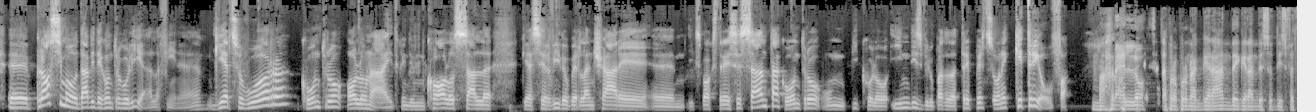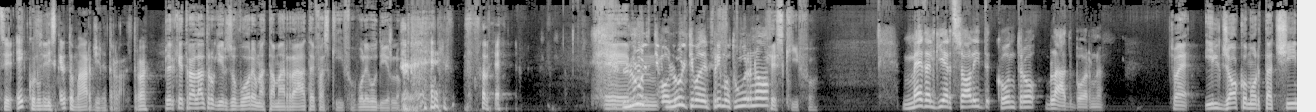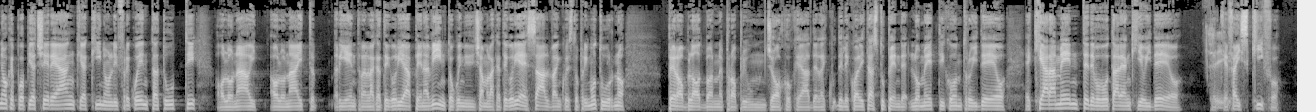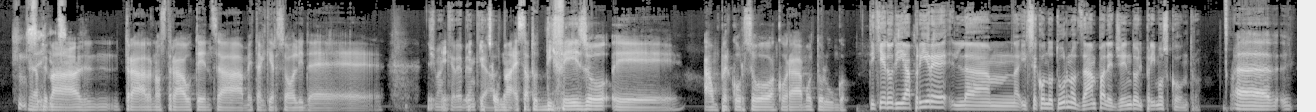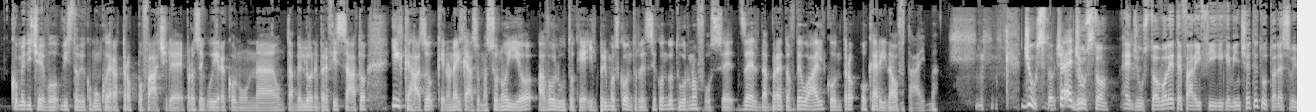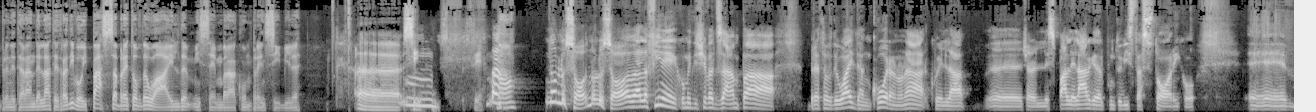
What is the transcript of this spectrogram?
Eh, prossimo Davide contro Golia alla fine. Eh? Gears of War contro Hollow Knight, quindi un colossal che è servito per lanciare eh, Xbox 360 contro un piccolo indie sviluppato da tre persone che trionfa. Ma bello. è stata proprio una grande, grande soddisfazione e con sì. un discreto margine, tra l'altro. Eh. Perché, tra l'altro, Gears of War è una tamarrata e fa schifo, volevo dirlo. Vabbè. E, ehm, l'ultimo, l'ultimo del primo turno. Che schifo. Metal Gear Solid contro Bloodborne. Cioè, il gioco mortaccino che può piacere anche a chi non li frequenta tutti. Hollow Knight, Hollow Knight rientra nella categoria appena vinto, quindi diciamo la categoria è salva in questo primo turno, però Bloodborne è proprio un gioco che ha delle, delle qualità stupende, lo metti contro Ideo e chiaramente devo votare anch'io Ideo, perché sì. fai schifo. sì, ma sì. tra la nostra utenza Metal Gear Solid è... ci mancherebbe e, anche insomma, altro. è stato difeso e ha un percorso ancora molto lungo. Ti chiedo di aprire il, um, il secondo turno, Zampa, leggendo il primo scontro. Uh, come dicevo, visto che comunque era troppo facile proseguire con un, un, tabellone prefissato, il caso, che non è il caso ma sono io, ha voluto che il primo scontro del secondo turno fosse Zelda Breath of the Wild contro Ocarina of Time. giusto, cioè è giusto. giusto. È giusto, volete fare i fighi che vincete tutto, adesso vi prendete a randellate tra di voi, passa Breath of the Wild, mi sembra comprensibile. Uh, sì. Mm, sì. Ma... No? Non lo so, non lo so. Alla fine, come diceva Zampa, Breath of the Wild ancora non ha quella, eh, cioè le spalle larghe dal punto di vista storico. Eh,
